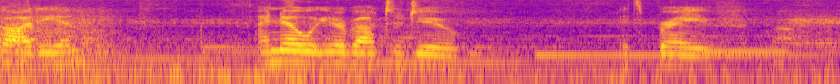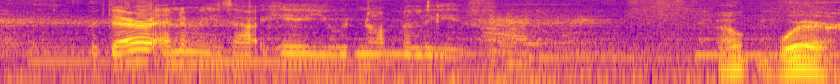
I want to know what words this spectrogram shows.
Guardian, I know what you're about to do. It's brave. But there are enemies out here you would not believe. Out where?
